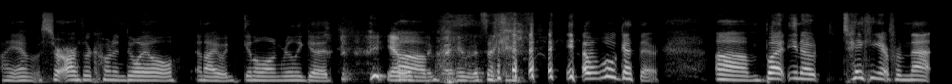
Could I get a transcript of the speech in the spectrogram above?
I am Sir Arthur Conan Doyle, and I would get along really good. yeah, we'll Um, him in a second. yeah, we'll get there. Um, but you know, taking it from that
